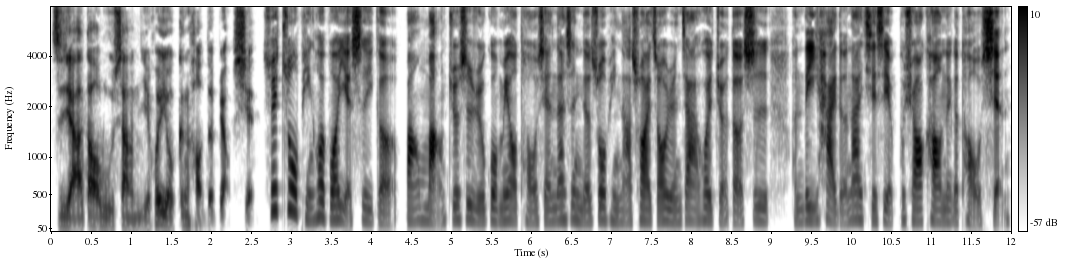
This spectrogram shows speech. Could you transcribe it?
职涯道路上也会有更好的表现，所以作品会不会也是一个帮忙？就是如果没有头衔，但是你的作品拿出来之后，人家也会觉得是很厉害的，那其实也不需要靠那个头衔。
